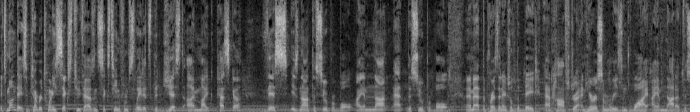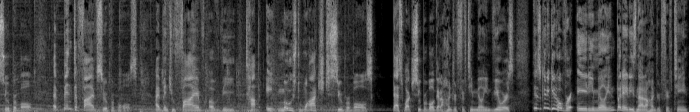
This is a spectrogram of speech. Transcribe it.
It's Monday, September 26, 2016. From Slate, it's The Gist. I'm Mike Pesca. This is not the Super Bowl. I am not at the Super Bowl. I'm at the presidential debate at Hofstra, and here are some reasons why I am not at the Super Bowl. I've been to five Super Bowls. I've been to five of the top eight most watched Super Bowls. Best watched Super Bowl got 115 million viewers. This is going to get over 80 million, but 80 is not 115.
